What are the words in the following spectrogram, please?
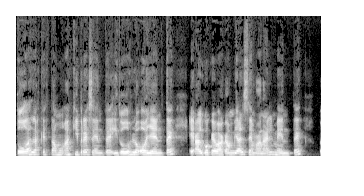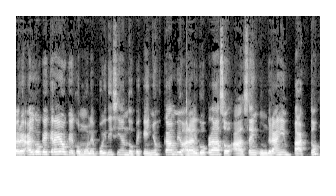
todas las que estamos aquí presentes y todos los oyentes, es algo que va a cambiar semanalmente pero es algo que creo que, como les voy diciendo, pequeños cambios a largo plazo hacen un gran impacto.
